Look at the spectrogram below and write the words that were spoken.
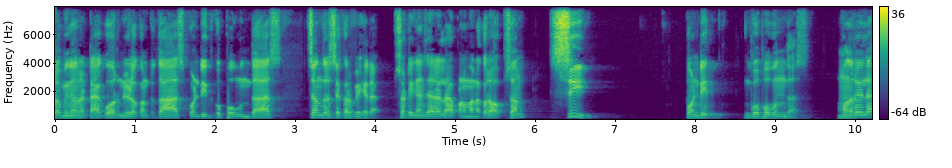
रवीन्द्रनाथ टागोर नीलकंठ दास पंडित गोपबंध दास चंद्रशेखर बेहरा सठिक आंसर है आपर अपसन सी पंडित गोपबंध दास मन रहा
